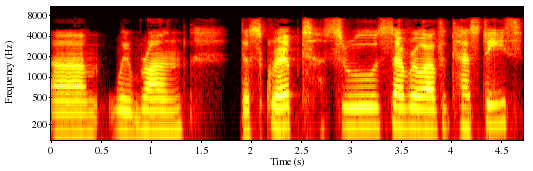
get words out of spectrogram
Um, we run the script through several of the testes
